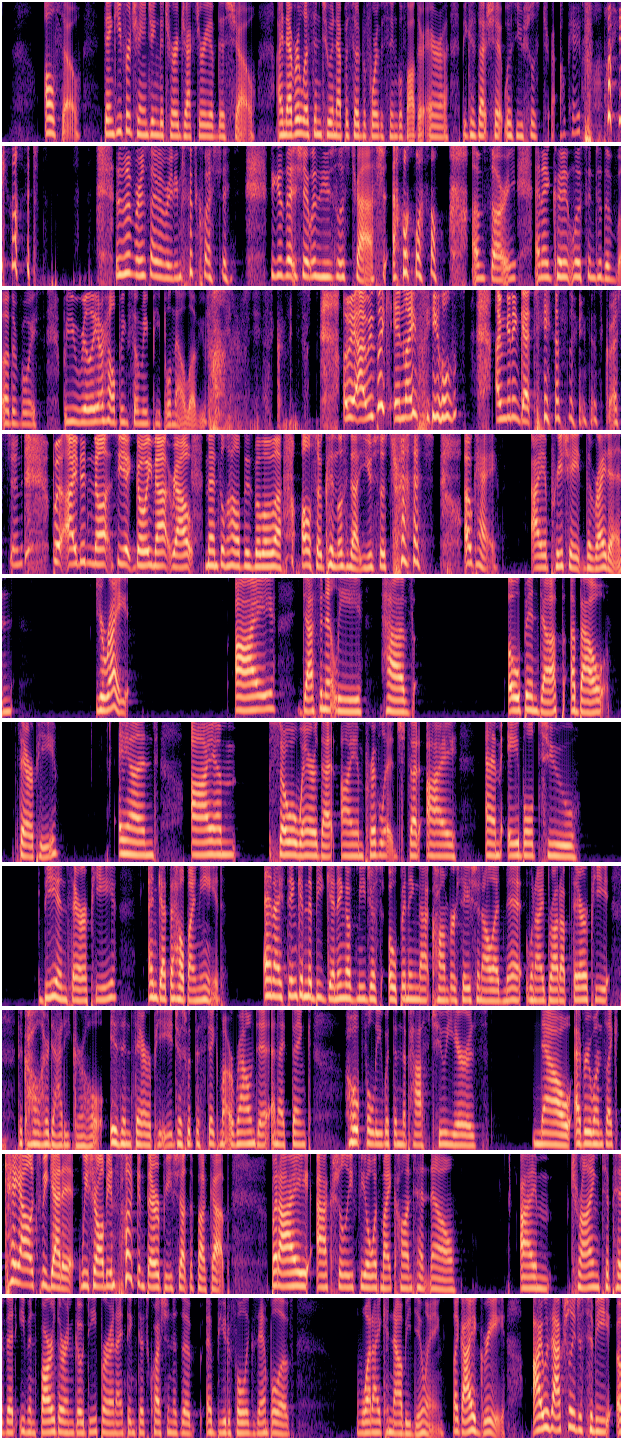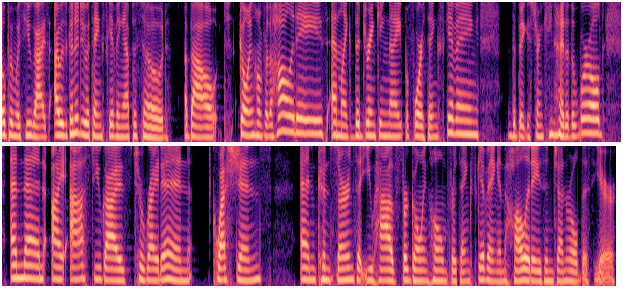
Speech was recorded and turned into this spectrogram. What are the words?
Also, thank you for changing the trajectory of this show. I never listened to an episode before the single father era because that shit was useless. Tra- okay, oh my god. This is the first time I'm reading this question because that shit was useless trash. LOL. I'm sorry. And I couldn't listen to the other voice. But you really are helping so many people now. Love you, Father. Jesus Christ. Okay, I was like in my feels. I'm going to get to answering this question, but I did not see it going that route. Mental health is blah, blah, blah. Also, couldn't listen to that useless trash. Okay. I appreciate the write in. You're right. I definitely have opened up about therapy and I am so aware that I am privileged that I am able to be in therapy and get the help I need. And I think in the beginning of me just opening that conversation, I'll admit when I brought up therapy, the call her daddy girl is in therapy, just with the stigma around it. And I think hopefully within the past two years, now everyone's like, okay, Alex, we get it. We should all be in fucking therapy. Shut the fuck up. But I actually feel with my content now, I'm trying to pivot even farther and go deeper. And I think this question is a, a beautiful example of what I can now be doing. Like, I agree. I was actually, just to be open with you guys, I was going to do a Thanksgiving episode about going home for the holidays and like the drinking night before Thanksgiving, the biggest drinking night of the world. And then I asked you guys to write in questions and concerns that you have for going home for Thanksgiving and the holidays in general this year.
